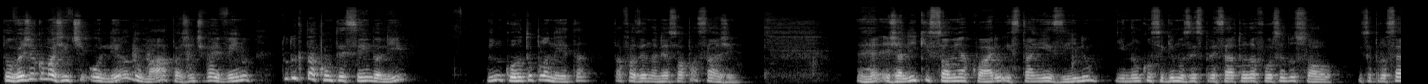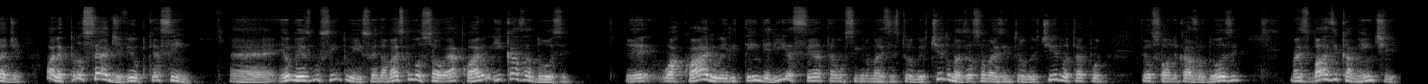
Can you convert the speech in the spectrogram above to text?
Então veja como a gente, olhando o mapa, a gente vai vendo tudo que está acontecendo ali enquanto o planeta está fazendo ali a sua passagem. É, já li que Sol em Aquário está em exílio e não conseguimos expressar toda a força do Sol. Isso procede? Olha, procede, viu? Porque assim, é, eu mesmo sinto isso, ainda mais que o meu Sol é Aquário e Casa 12. E o Aquário ele tenderia a ser até um signo mais extrovertido, mas eu sou mais introvertido, até por ter o Sol em Casa 12. Mas basicamente,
